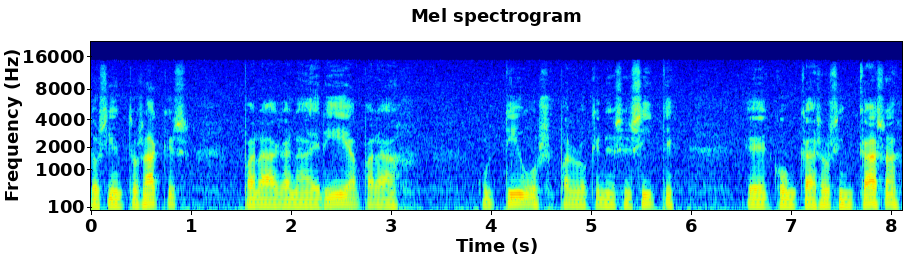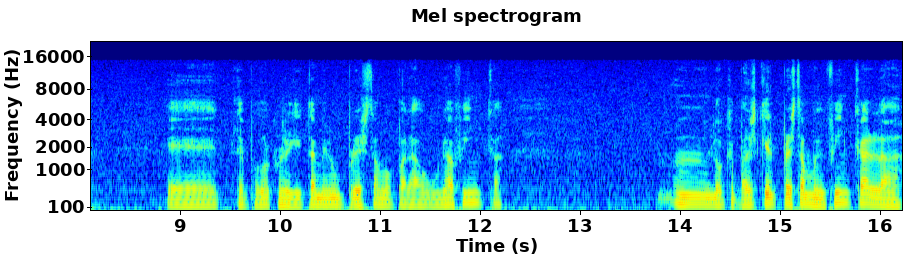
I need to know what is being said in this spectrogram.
200 acres para ganadería, para cultivos, para lo que necesite, eh, con casas sin casa. Eh, le podemos conseguir también un préstamo para una finca lo que pasa es que el préstamo en finca, la,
